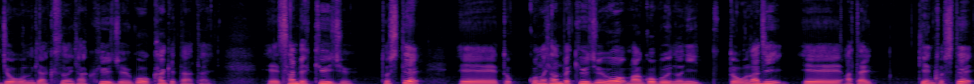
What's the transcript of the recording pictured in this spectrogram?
情報の逆数の195をかけた値、えー、390として、えー、とこの390をまあ5分の2と同じ、えー、値元として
